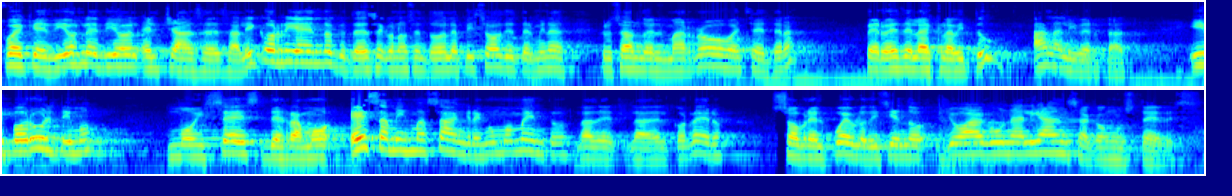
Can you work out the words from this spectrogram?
fue que Dios le dio el chance de salir corriendo, que ustedes se conocen todo el episodio, terminan cruzando el Mar Rojo, etcétera, pero es de la esclavitud a la libertad. Y por último, Moisés derramó esa misma sangre en un momento, la, de, la del cordero, sobre el pueblo, diciendo, yo hago una alianza con ustedes.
